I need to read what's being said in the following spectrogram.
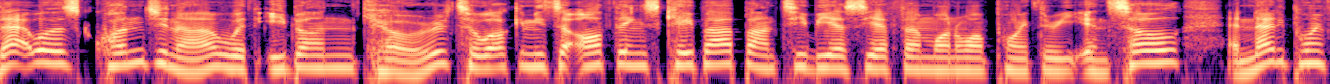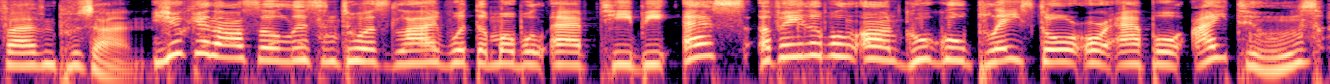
That was Kwonjina with Iban Kyeol to welcome you to All Things K-Pop on TBS EFM 101.3 in Seoul and 90.5 in Busan. You can also listen to us live with the mobile app TBS, available on Google Play Store or Apple iTunes,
